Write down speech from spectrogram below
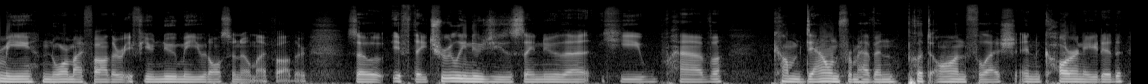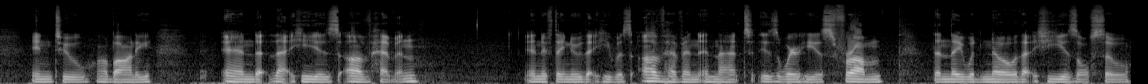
me nor my father. If you knew me, you would also know my father. So, if they truly knew Jesus, they knew that he have come down from heaven, put on flesh, incarnated into a body, and that he is of heaven. And if they knew that he was of heaven and that is where he is from, then they would know that he is also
